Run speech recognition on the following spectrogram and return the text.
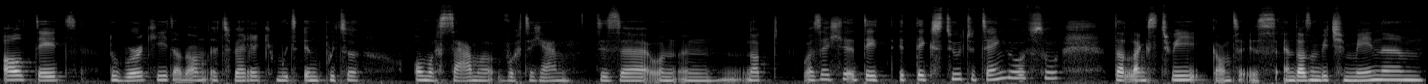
altijd, de work heet dat dan, het werk moet inputten om er samen voor te gaan. Het is uh, een, een not, wat zeg je, it, takes two to tango of zo, dat langs twee kanten is. En dat is een beetje mijn... Um,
